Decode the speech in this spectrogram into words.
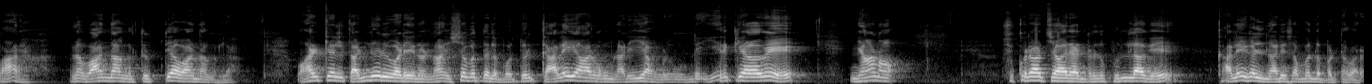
பாரு. ஆனால் வாழ்ந்தாங்க திருப்தியாக வாழ்ந்தாங்கல்ல. வாழ்க்கையில் தண்ணீர் அடையணும்னா ரிஷபத்தில் பொறுத்தவரை கலை ஆர்வம் நிறைய அவங்களுக்கு உண்டு. இயற்கையாகவே ஞானம் சுக்கராச்சாரியன்றது ஃபுல்லாகவே கலைகள் நிறைய சம்மந்தப்பட்டவர்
